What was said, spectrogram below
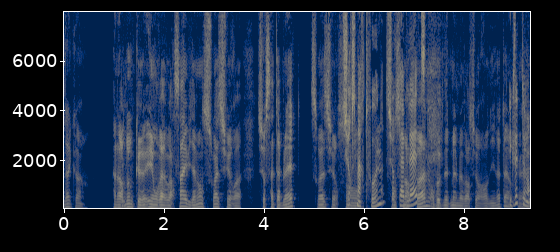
D'accord. Alors donc, et on va avoir ça évidemment soit sur, sur sa tablette, soit sur sur smartphone, sur tablette. On peut peut-être même l'avoir sur ordinateur. Exactement,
